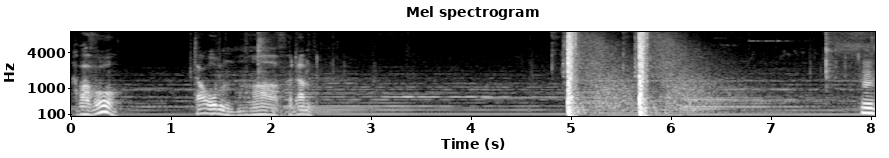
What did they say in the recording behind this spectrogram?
Aber wo? Da oben. Ah, verdammt. Hm.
